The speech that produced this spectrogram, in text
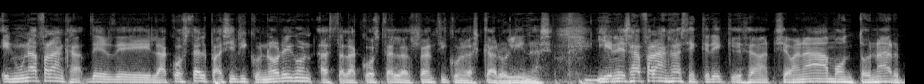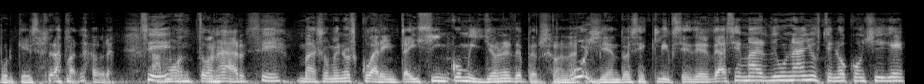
en una franja desde la costa del Pacífico en Oregon hasta la costa del Atlántico en las Carolinas. Y en esa franja se cree que se van, a amontonar, porque esa es la palabra, Sí. amontonar Sí. más o menos 45 millones de personas viendo ese eclipse. Desde hace más de un año usted no consigue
